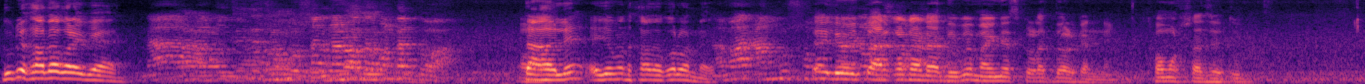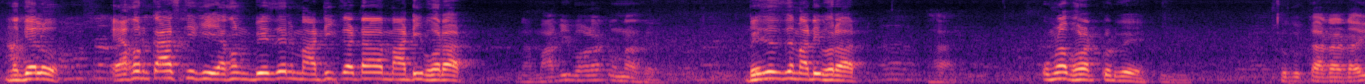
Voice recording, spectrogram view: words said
দুপুরে খাওয়া দাওয়া করাইবে না আমার হচ্ছে যে সমস্যার কারণে তো কন্টাক্ট দেওয়া তাহলে এই যেমন খাওয়া দাওয়া করবার নাই? তাইলে ওই তার কাটাটা দিবে মাইনাস করার দরকার নেই সমস্যা যেহেতু। না গেল। এখন কাজ কি কি? এখন বেজের মাটি কাটা মাটি ভরাট। না মাটি ভরাট ওনাদের। বেজের যে মাটি ভরাট হ্যাঁ। ওমরা ভরাট করবে। শুধু কাটাটাই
